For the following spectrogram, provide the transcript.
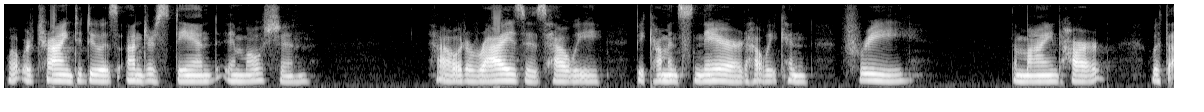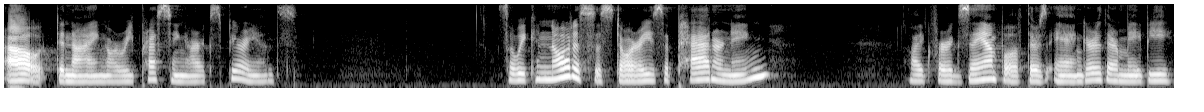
What we're trying to do is understand emotion, how it arises, how we become ensnared, how we can free the mind heart without denying or repressing our experience. So we can notice the stories the patterning. Like, for example, if there's anger, there may be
